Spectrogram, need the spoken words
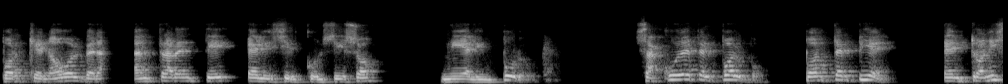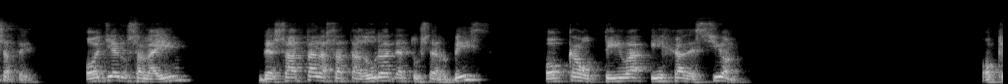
porque no volverá a entrar en ti el incircunciso ni el impuro. Sacúdete el polvo, ponte en pie, entronízate, oh Jerusalén, desata las ataduras de tu cerviz, oh cautiva hija de Sión. Ok,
